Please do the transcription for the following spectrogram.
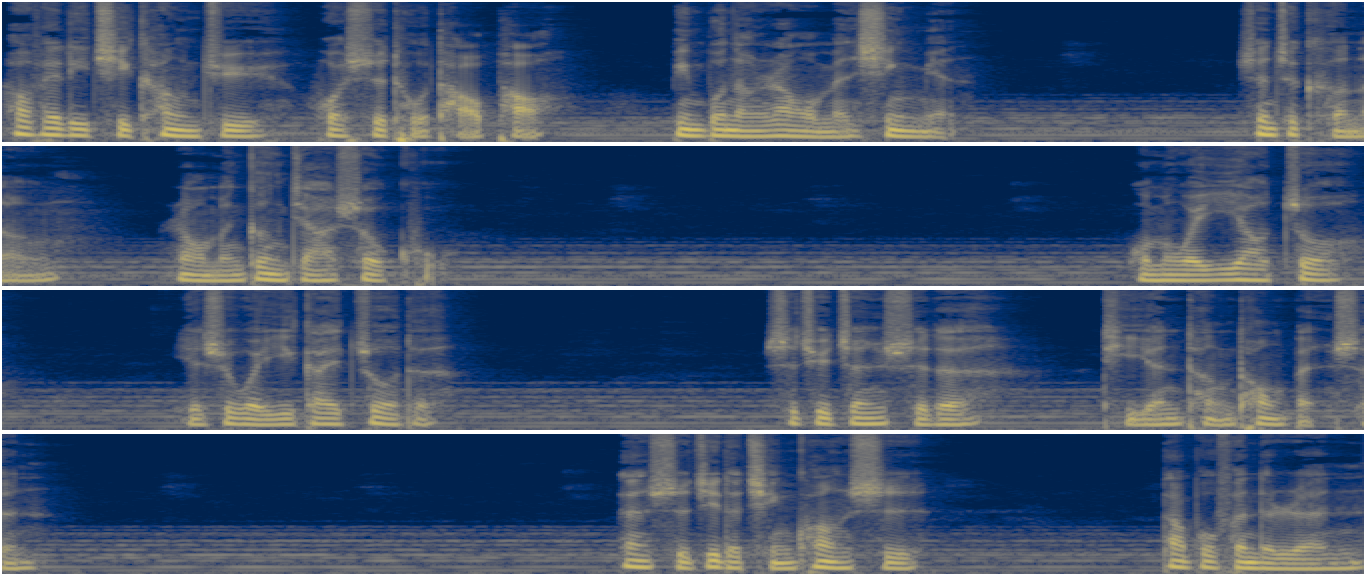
耗费力气抗拒或试图逃跑，并不能让我们幸免，甚至可能让我们更加受苦。我们唯一要做，也是唯一该做的，是去真实的体验疼痛本身。但实际的情况是，大部分的人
